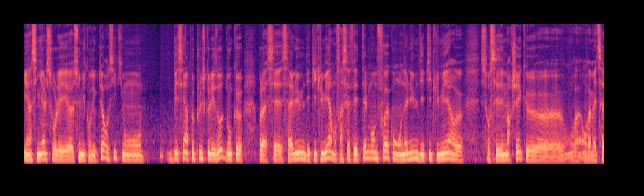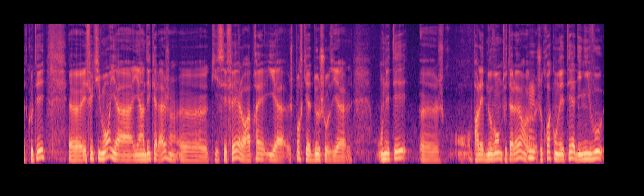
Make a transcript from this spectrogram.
Et un signal sur les semi-conducteurs aussi qui ont baisser un peu plus que les autres. Donc euh, voilà, ça allume des petites lumières. Mais enfin, ça fait tellement de fois qu'on allume des petites lumières euh, sur ces marchés que euh, on, va, on va mettre ça de côté. effectivement, il y a, y a, un décalage qui s'est fait. Alors après, il y a, je pense qu'il y a deux choses. Il y a, on était, on parlait de novembre tout à l'heure. Mm. Je crois qu'on était à des niveaux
